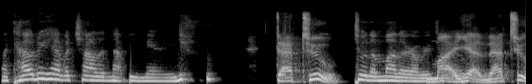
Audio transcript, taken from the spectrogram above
Like, how do you have a child and not be married that too to the mother of your my child? yeah that too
